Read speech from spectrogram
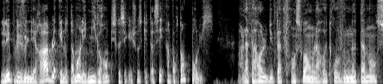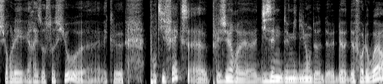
les plus vulnérables et notamment les migrants, puisque c'est quelque chose qui est assez important pour lui. Alors, la parole du pape François, on la retrouve notamment sur les réseaux sociaux euh, avec le Pontifex, euh, plusieurs euh, dizaines de millions de, de, de, de followers.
